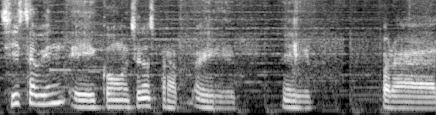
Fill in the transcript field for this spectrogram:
Sí, está bien. Eh, como mencionas, para, eh, eh, para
